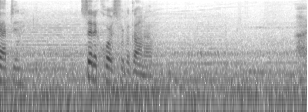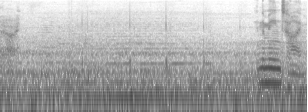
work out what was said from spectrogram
Captain, set a course for Bogano. Aye, aye. In the meantime,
